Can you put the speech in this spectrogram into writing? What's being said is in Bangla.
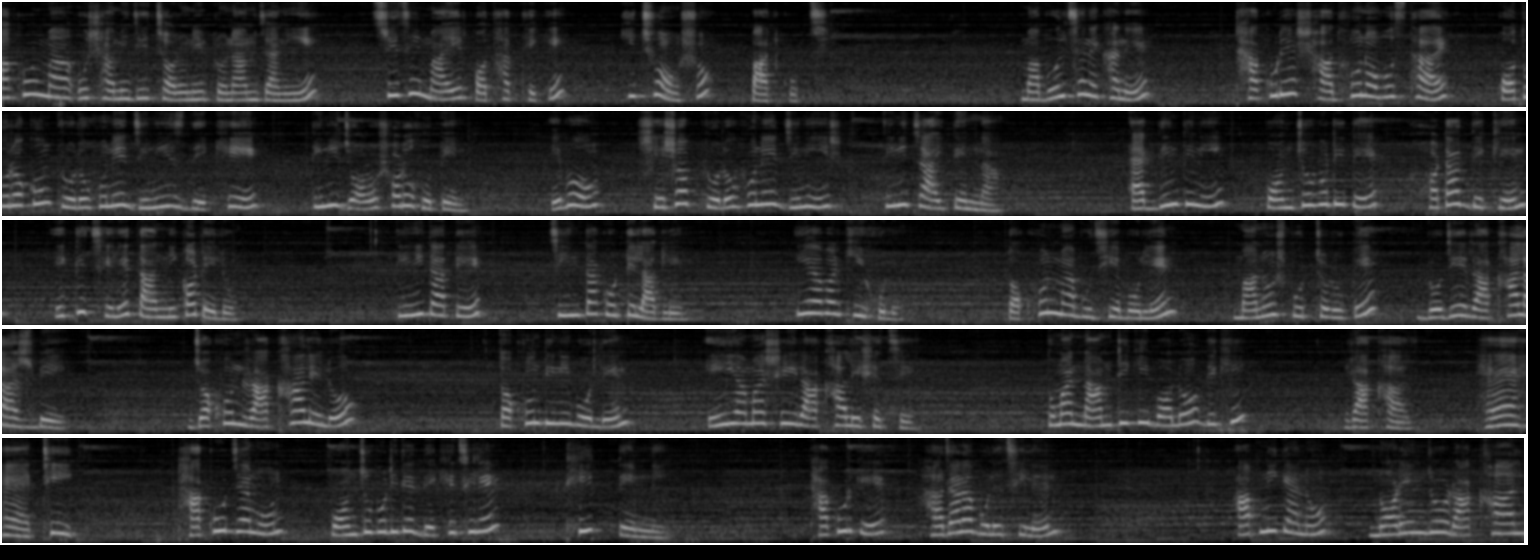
ঠাকুরমা ও স্বামীজির চরণে প্রণাম জানিয়ে শ্রী শ্রী মায়ের কথার থেকে কিছু অংশ পাঠ করছি। মা বলছেন এখানে, ঠাকুরের সাধন অবস্থায় কত রকম প্রলোভনের জিনিস দেখে তিনি জড়সড় হতেন এবং সেসব প্রলোভনের জিনিস তিনি চাইতেন না। একদিন তিনি পঞ্চবটিতে হঠাৎ দেখলেন একটি ছেলে তার নিকট এলো। তিনি তাতে চিন্তা করতে লাগলেন, এ আবার কি হলো? তখন মা বুঝিয়ে বললেন মানস পুত্ররূপে ব্রজের রাখাল আসবে। যখন রাখাল এলো, তখন তিনি বললেন, এই আমার সেই রাখাল এসেছে। তোমার নামটি কি বলো দেখি? রাখাল। হ্যাঁ হ্যাঁ ঠিক। ঠাকুর যেমন পঞ্চবটিতে দেখেছিলেন, ঠিক তেমনি। ঠাকুরকে হাজারা বলেছিলেন, আপনি কেন নরেন্দ্র, রাখাল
